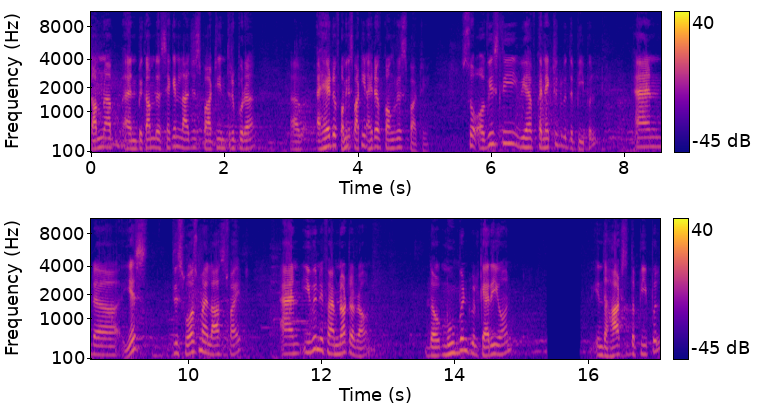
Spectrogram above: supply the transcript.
come up and become the second largest party in tripura ahead of Communist Party and ahead of Congress Party. So obviously we have connected with the people, and uh, yes, this was my last fight, and even if I'm not around, the movement will carry on in the hearts of the people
